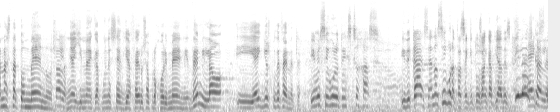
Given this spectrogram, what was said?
αναστατωμένος Καλά. μια γυναίκα που είναι σε ενδιαφέρουσα προχωρημένη. Δεν μιλάω η έγκυος που δεν φαίνεται. Είμαι σίγουρη ότι έχεις ξεχάσει. Ειδικά εσένα σίγουρα θα σε κοιτούσαν κάποιοι άντρες. Τι λες, καλέ;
